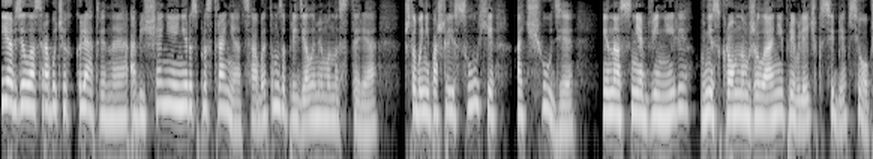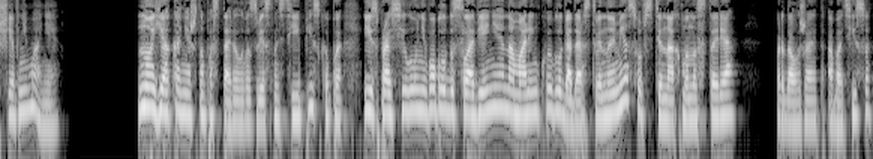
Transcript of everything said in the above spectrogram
Я взяла с рабочих клятвенное обещание не распространяться об этом за пределами монастыря, чтобы не пошли слухи о чуде — и нас не обвинили в нескромном желании привлечь к себе всеобщее внимание. Но я, конечно, поставила в известность епископа и спросила у него благословения на маленькую благодарственную мессу в стенах монастыря, продолжает Абатиса,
